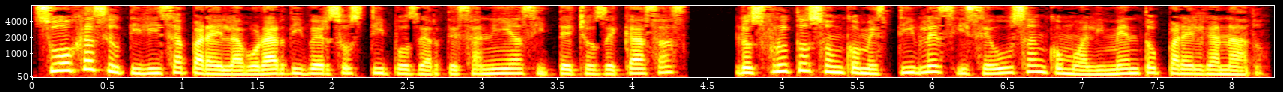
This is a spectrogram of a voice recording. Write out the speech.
Su hoja se utiliza para elaborar diversos tipos de artesanías y techos de casas, los frutos son comestibles y se usan como alimento para el ganado.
